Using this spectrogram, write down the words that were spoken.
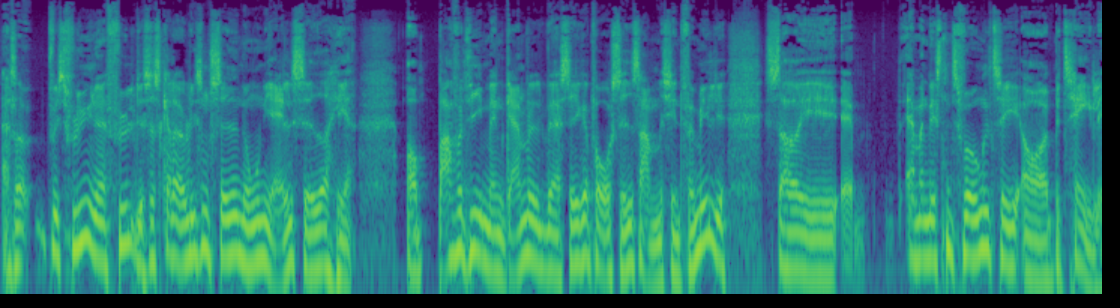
Altså, hvis flyene er fyldte, så skal der jo ligesom sidde nogen i alle sæder her. Og bare fordi man gerne vil være sikker på at sidde sammen med sin familie, så øh, er man næsten tvunget til at betale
